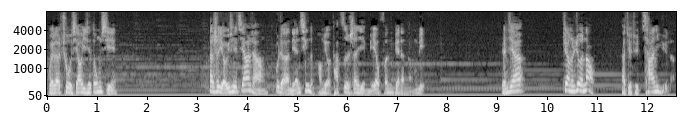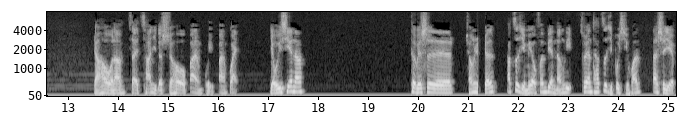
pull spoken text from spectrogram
为了促销一些东西。但是有一些家长或者年轻的朋友，他自身也没有分辨的能力，人家这样热闹，他就去参与了。然后呢，在参与的时候扮鬼扮怪，有一些呢，特别是成人，他自己没有分辨能力，虽然他自己不喜欢，但是也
